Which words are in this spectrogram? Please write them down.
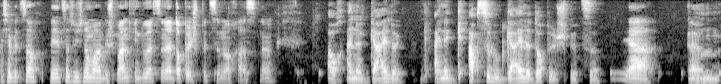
Ich habe jetzt noch, bin jetzt natürlich nochmal gespannt, wen du jetzt in der Doppelspitze noch hast, ne? Auch eine geile eine absolut geile Doppelspitze. Ja. Ähm,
